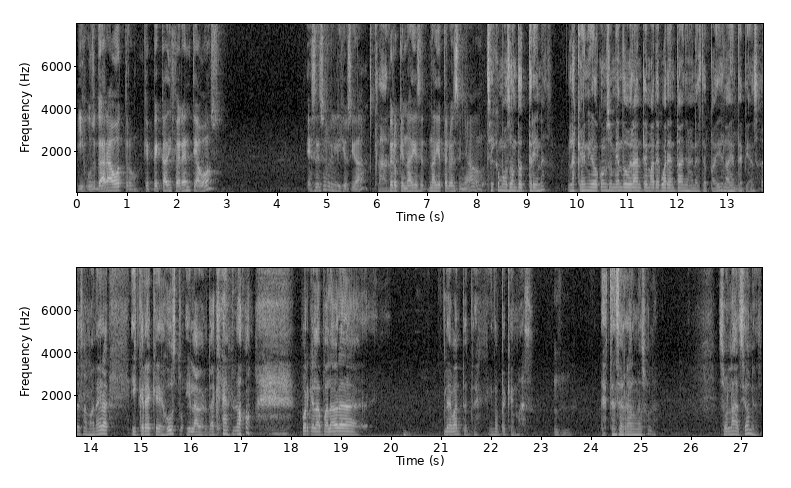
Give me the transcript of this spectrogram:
y juzgar a otro que peca diferente a vos, es eso religiosidad. Claro. Pero que nadie, nadie te lo ha enseñado. Sí, como son doctrinas las que han ido consumiendo durante más de 40 años en este país. La gente piensa de esa manera y cree que es justo. Y la verdad que no. Porque la palabra levántate y no peques más. Está encerrada en una sola. Son las acciones.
